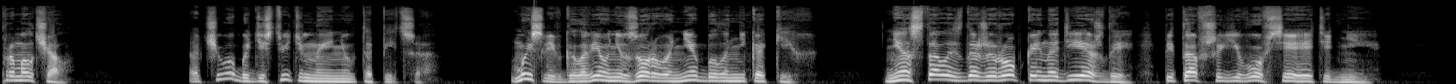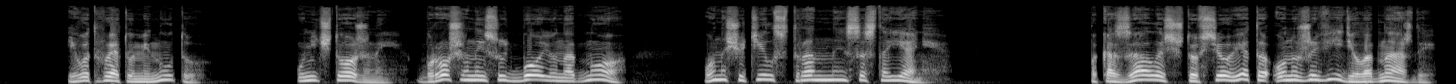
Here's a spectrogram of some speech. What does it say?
промолчал. Отчего бы действительно и не утопиться? Мыслей в голове у Невзорова не было никаких. Не осталось даже робкой надежды, питавшей его все эти дни. И вот в эту минуту, уничтоженный, брошенный судьбою на дно, он ощутил странное состояние. Показалось, что все это он уже видел однажды.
